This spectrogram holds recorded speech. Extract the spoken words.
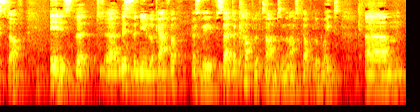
Stuff, is that uh, this is a new look AFA, as we've said a couple of times in the last couple of weeks. Um,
